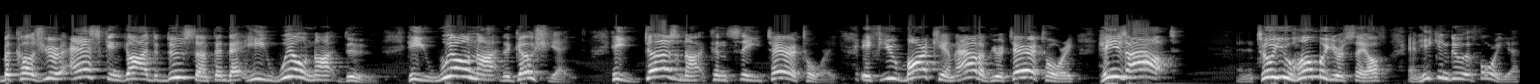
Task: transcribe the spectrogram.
Because you're asking God to do something that He will not do. He will not negotiate. He does not concede territory. If you mark Him out of your territory, He's out. And until you humble yourself, and He can do it for you,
